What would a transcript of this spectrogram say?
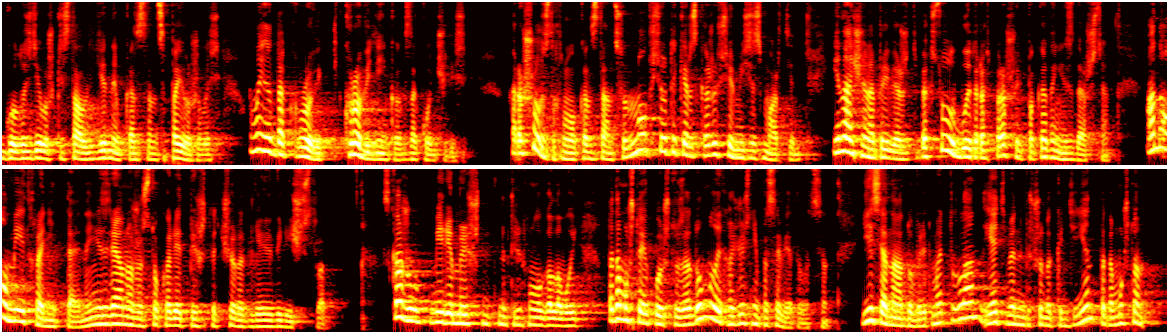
Голос девушки стал ледяным, Констанция поежилась. «У меня тогда крови, крови день как закончились». «Хорошо», — вздохнула Констанция, — «но все-таки расскажи все миссис Мартин. Иначе она привяжет тебя к стулу и будет расспрашивать, пока ты не сдашься. Она умеет хранить тайны, не зря она уже столько лет пишет отчеты для ее величества». «Скажу», — Мириам решительно тряхнула головой, «потому что я кое-что задумала и хочу с ней посоветоваться. Если она одобрит мой план, я тебе напишу на континент, потому что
